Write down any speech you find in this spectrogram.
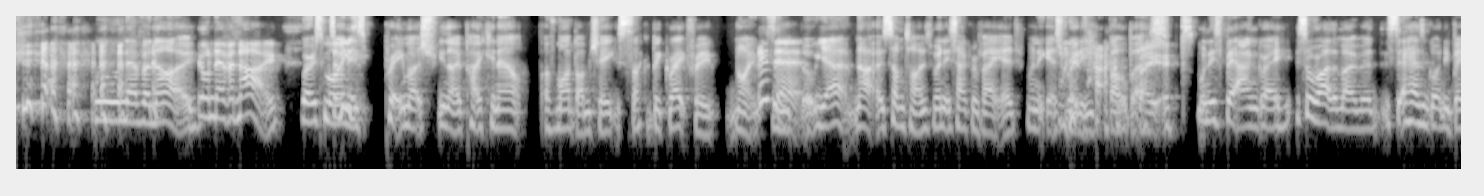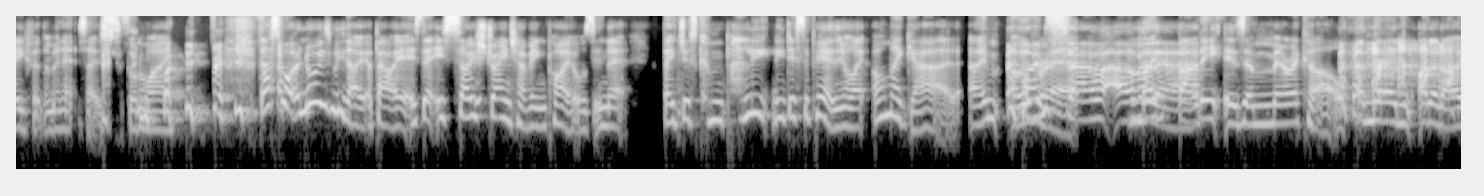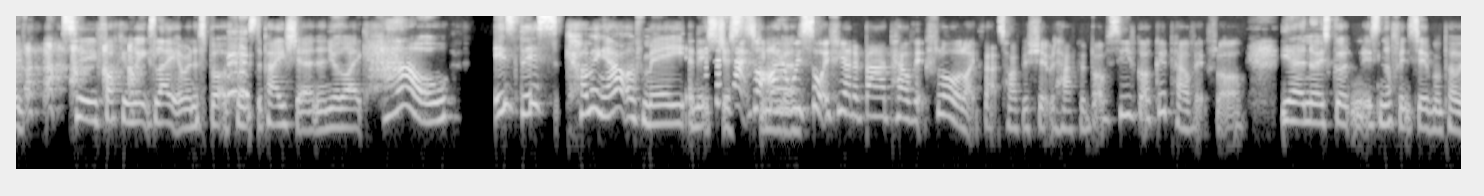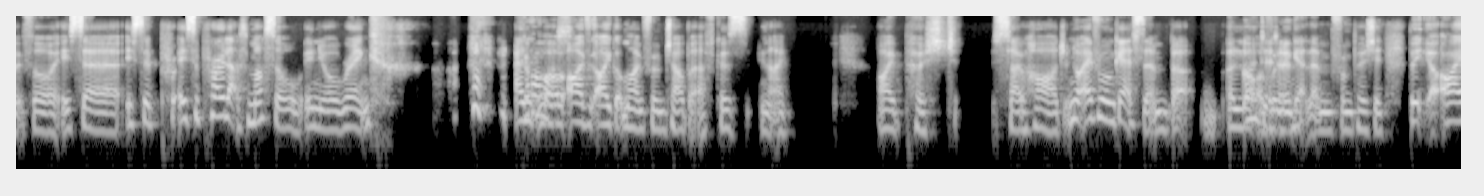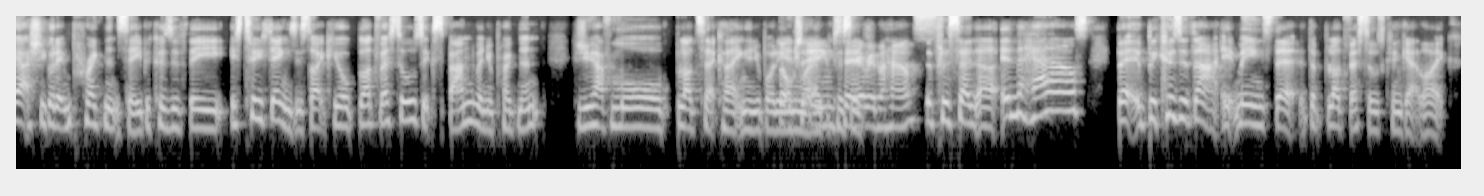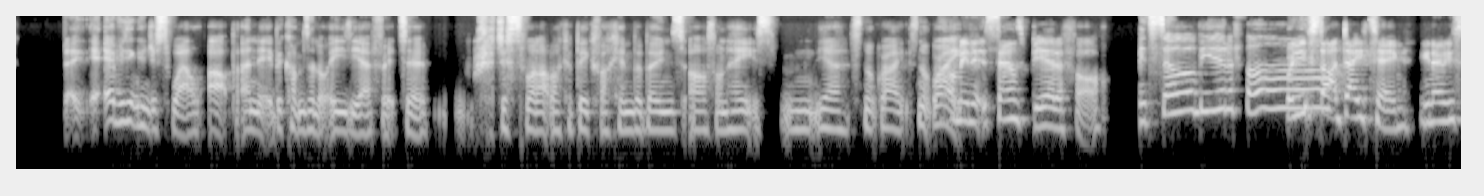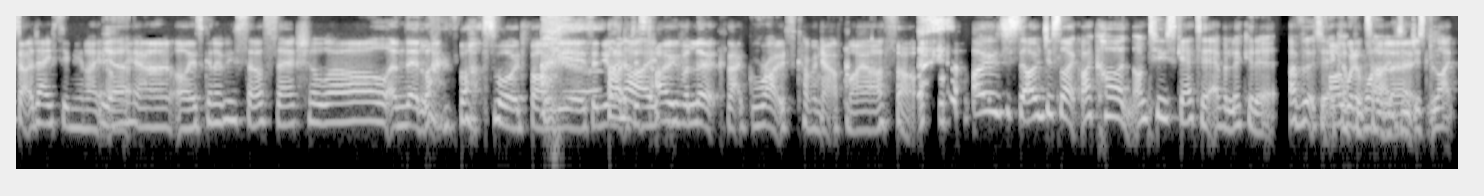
we will never know. You'll never know. Whereas mine he's- is pretty much, you know, poking out of my bum cheeks like a big grapefruit. No. Is it? mm, Yeah. No, sometimes when it's aggravated, when it gets really bulbous, Aggravated. when it's a bit angry, it's all right at the moment. It hasn't got any beef at the minute, so it's gone away. That's what annoys me though about it is that it's so strange having piles in that they just completely disappear. And you're like, oh my God, I'm over I'm it. so over my this. body is a miracle. And then, I don't know, two fucking weeks later in a spot of constipation, and you're like, how is this coming out of me? And it's just, what I always thought if you had a bad pelvic floor, like that type of shit would happen. But obviously, you've got a good pelvic floor. yeah, no, it's got, it's nothing to do with my pelvic floor. It's a, it's a, it's a prolapse muscle in your ring. and well, I've, I got mine from childbirth because, you know, I pushed so hard. Not everyone gets them, but a lot of women didn't. get them from pushing. But I actually got it in pregnancy because of the. It's two things. It's like your blood vessels expand when you're pregnant because you have more blood circulating in your body Dr. anyway. Because here in the house. the placenta in the house. But because of that, it means that the blood vessels can get like everything can just swell up and it becomes a lot easier for it to just swell up like a big fucking baboon's ass on heat. It's, mm, yeah, it's not great. It's not great. I mean, it sounds beautiful. it's so beautiful. When you start dating, you know, when you start dating, you're like, Yeah. oh my God, oh, it's going to be so sexual. And then, like, fast forward five years and you're like, just overlook that growth coming out of my arsehole. I was just, I'm just like, I can't, I'm too scared to ever look at it. I've looked at it a I couple of times and just like,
